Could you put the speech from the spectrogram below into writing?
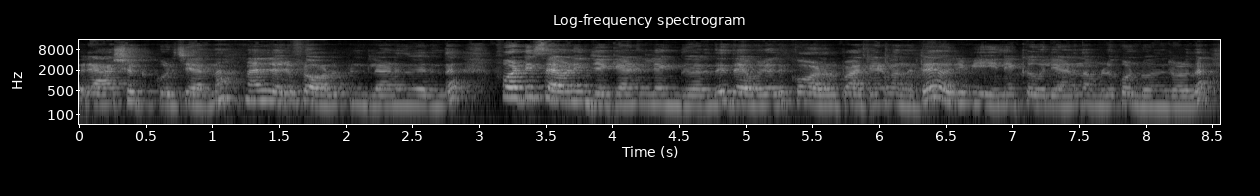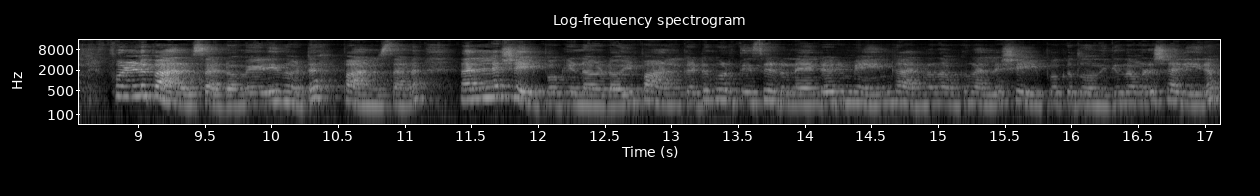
ഒരു ആഷൊക്കെ കൂടി ചേർന്ന നല്ലൊരു ഫ്ലോറൽ പ്രിന്റിലാണ് ഇത് വരുന്നത്. ഫോർട്ടി സെവൻ ഇഞ്ചൊക്കെയാണ് ലെങ്ത് വരുന്നത്. ഇതേപോലെ ഒരു കോളർ പാറ്റേൺ വന്നിട്ട് ഒരു വീനെ പോലെയാണ് നമ്മൾ കൊണ്ടുവന്നിട്ടുള്ളത്. ഫുള്ള് പാനൽസ് ആട്ടോ. മേളിൽ നിന്ന് തൊട്ട് പാനൽസ് ആണ്. നല്ല ഷേപ്പ് ഒക്കെ ഉണ്ടാവും കേട്ടോ. ഈ പാനൽക്കെട്ട് കുർത്തീസ് ഇടുന്നതിന്റെ ഒരു മെയിൻ കാരണം നമുക്ക് നല്ല ഷേപ്പ് ഒക്കെ തോന്നിക്കും. നമ്മുടെ ശരീരം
